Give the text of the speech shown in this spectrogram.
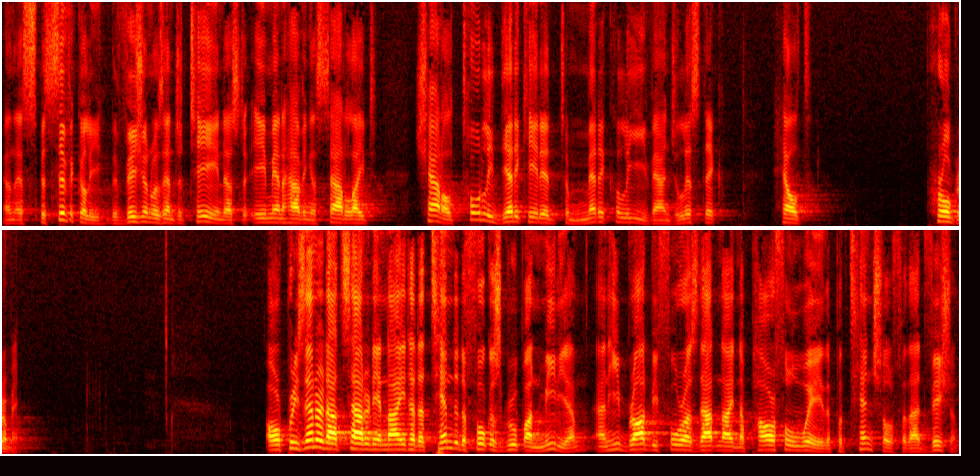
And specifically, the vision was entertained as to Amen having a satellite channel totally dedicated to medically evangelistic health programming. Our presenter that Saturday night had attended a focus group on media, and he brought before us that night in a powerful way the potential for that vision.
